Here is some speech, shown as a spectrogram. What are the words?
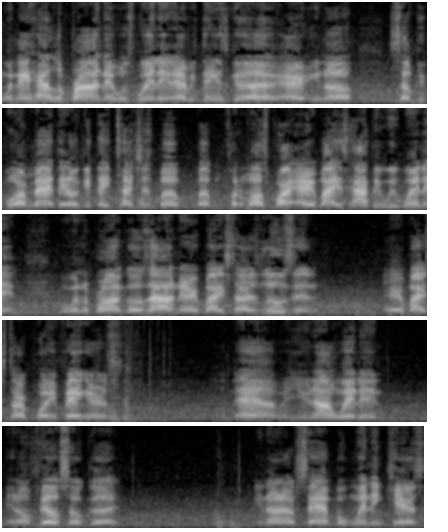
when they had LeBron, they was winning. Everything's good. Er, you know, some people are mad they don't get their touches, but but for the most part, everybody's happy. We winning. But when LeBron goes out and everybody starts losing, everybody start pointing fingers. Damn, and you're not winning. It don't feel so good. Know what I'm saying? But winning cares.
